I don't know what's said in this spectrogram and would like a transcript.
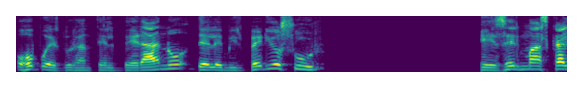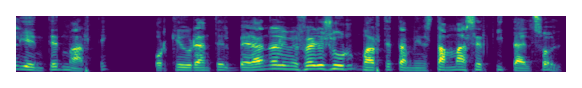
ojo pues durante el verano del hemisferio sur, que es el más caliente en Marte, porque durante el verano del hemisferio sur, Marte también está más cerquita del Sol.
